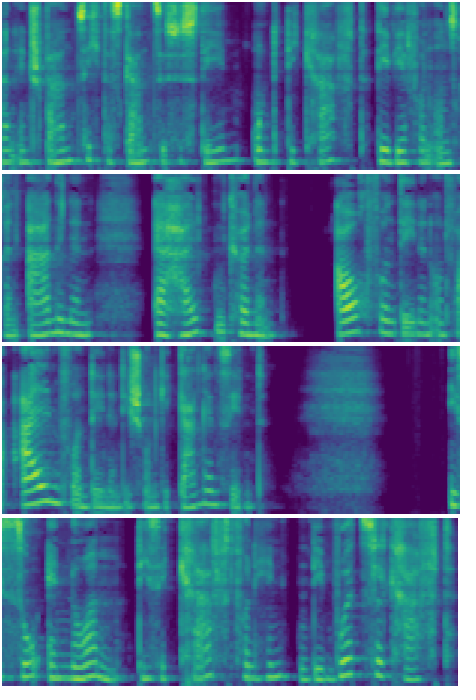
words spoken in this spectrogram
dann entspannt sich das ganze System und die Kraft, die wir von unseren Ahnen erhalten können, auch von denen und vor allem von denen, die schon gegangen sind, ist so enorm. Diese Kraft von hinten, die Wurzelkraft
